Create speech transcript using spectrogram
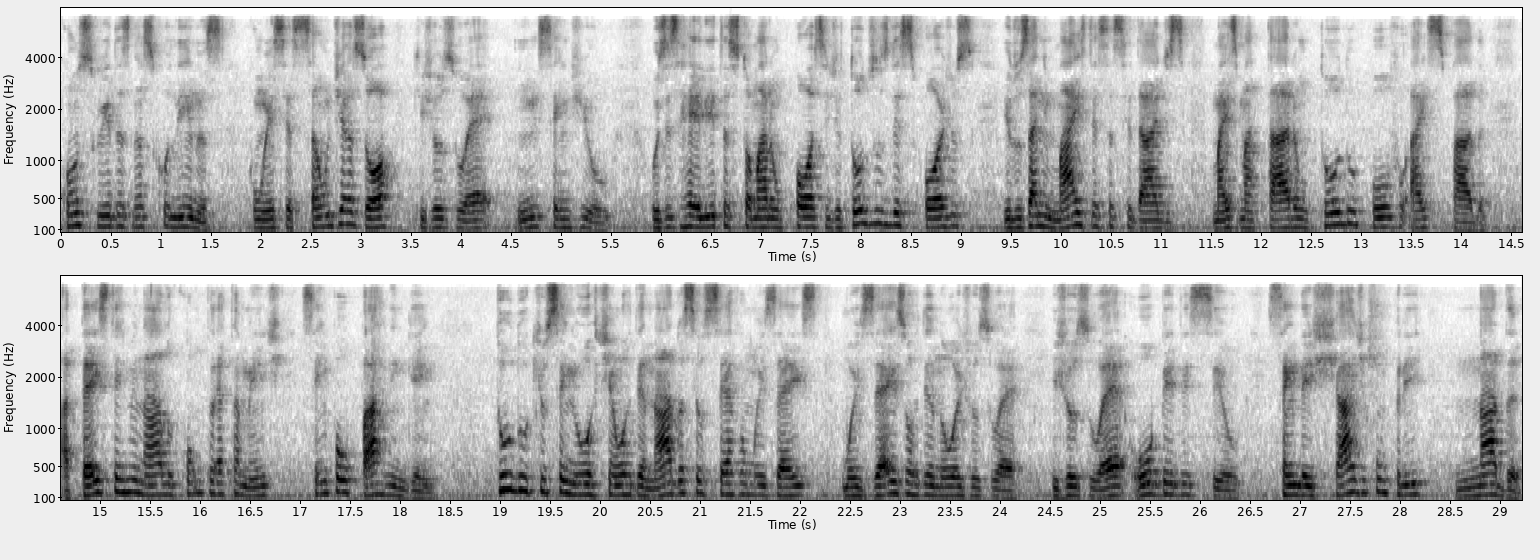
construídas nas colinas, com exceção de Azor, que Josué incendiou. Os israelitas tomaram posse de todos os despojos e dos animais dessas cidades, mas mataram todo o povo à espada, até exterminá-lo completamente, sem poupar ninguém. Tudo o que o Senhor tinha ordenado a seu servo Moisés, Moisés ordenou a Josué, e Josué obedeceu, sem deixar de cumprir nada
